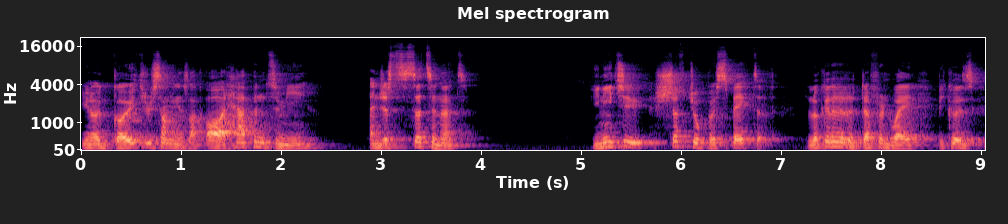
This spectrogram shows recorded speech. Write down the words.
you know, go through something that's like, oh, it happened to me, and just sit in it. You need to shift your perspective. Look at it a different way because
